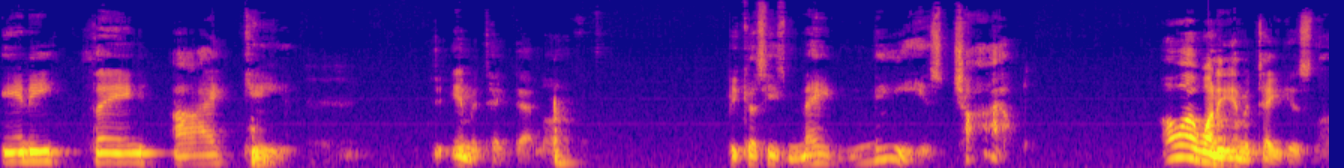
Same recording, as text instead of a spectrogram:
anything I can to imitate that love. Because he's made me his child. Oh, I want to imitate his love.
